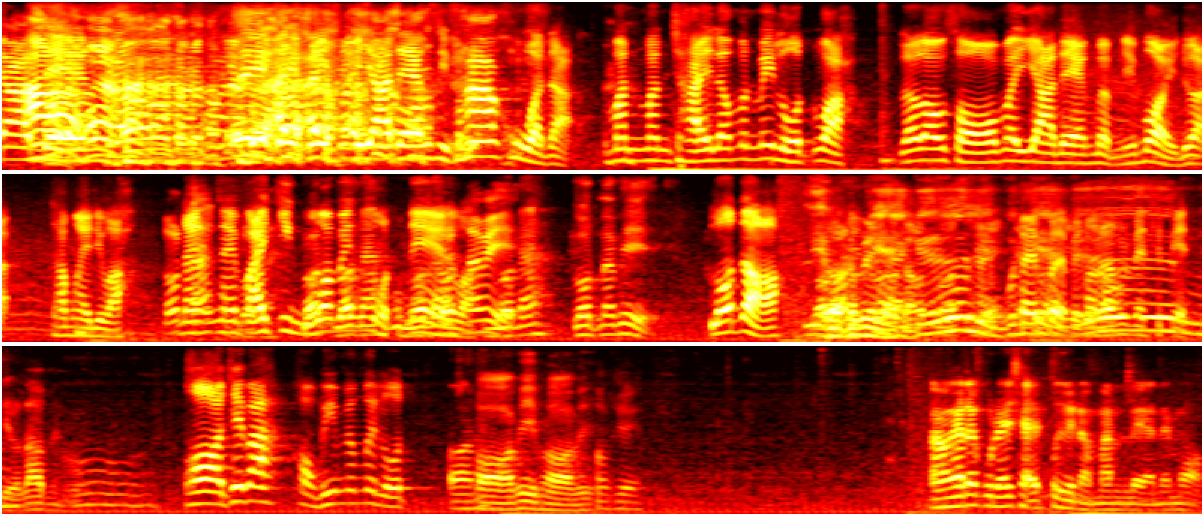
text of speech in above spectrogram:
ยาอ้าวแดงพ่ออะนะทำไมต้องเอ้ยไอไอไอยาแดงสิบห้าขวดอะ มันมันใช้แล้วมันไม่ลดว่ะ แล้วเราซ้อมไอยาแดงแบบนี้บ่อยด้วยทำไงดีวะ รถในนะในไฟล์จริงกูว่าไม่งหมดแน่เลยว่ะรถนะพี่รถนะรถนะพี่ลดเหรอ เหลี่ยมคนแก่เกินเหลี่ยมคนเคยแก่เปิดเป็นตัวแล้วมันเป็นสิบเอ็ดอยู่รอบหนึงพอใช่ปะของพี่แม่งไม่ลด พอพี่พอพี่ โอเคเอางั้นถ้ากูได้ใช้ปืนอะมันเลยอะในหมอก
